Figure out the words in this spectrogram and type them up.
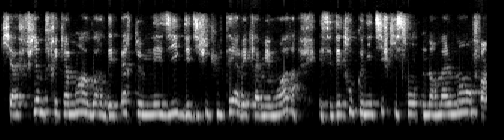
qui affirme fréquemment avoir des pertes mnésiques, des difficultés avec la mémoire. Et c'est des troubles cognitifs qui sont normalement, enfin,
